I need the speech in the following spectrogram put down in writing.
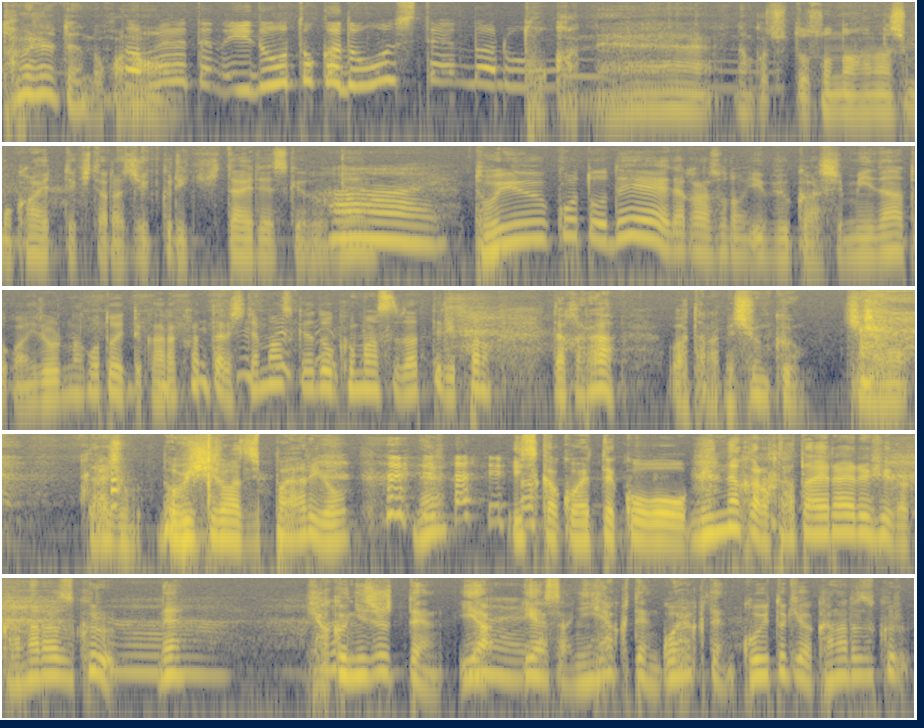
食べれてんのかな？食べれてんの？移動とかどうしてんだろう？とかね。なんかちょっとそんな話も帰ってきたらじっくり聞きたいですけどね。はい。ということでだからそのいぶかしみだとかいろんなこと言ってからかったりしてますけど 熊須だってって立派なだから渡辺俊君君も大丈夫。伸びしろはいっぱいあるよ、ね、いつかこうやってこうみんなから称えられる日が必ず来る。ね。120点。いや、はい。い、やさ200点500点。こういう時が必ず来る。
